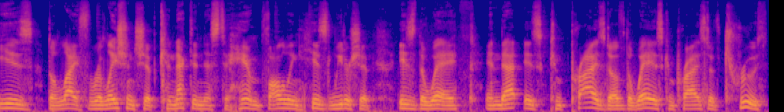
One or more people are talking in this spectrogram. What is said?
is the life, relationship, connectedness to Him, following His leadership is the way. And that is comprised of, the way is comprised of truth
